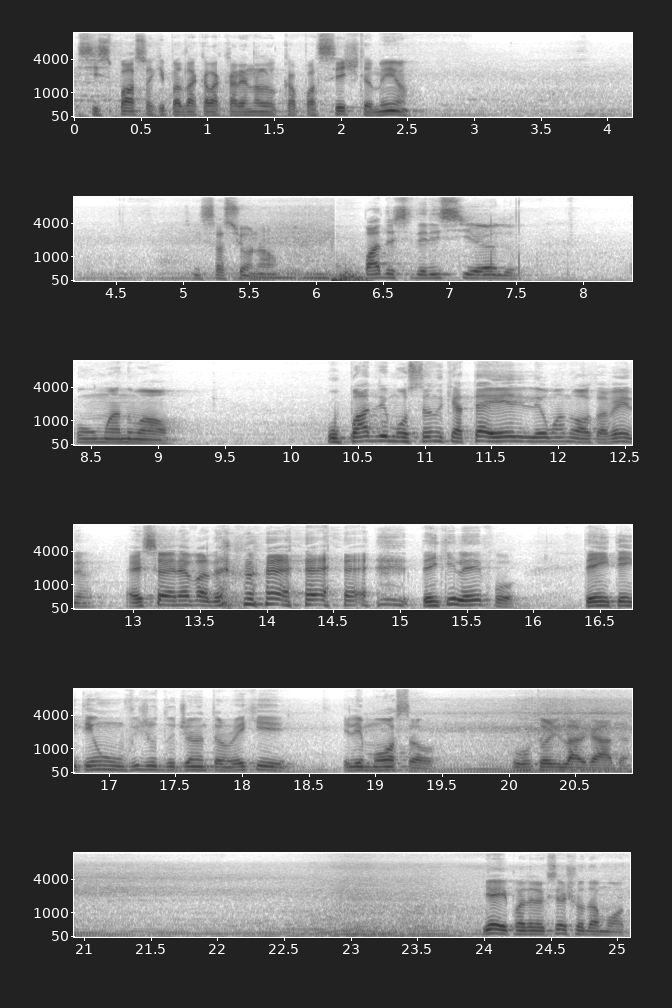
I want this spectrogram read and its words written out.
Esse espaço aqui para dar aquela carenada no capacete também, ó. Sensacional. O padre se deliciando com o manual. O padre mostrando que até ele leu o manual, tá vendo? É isso aí, né, padre? tem que ler, pô. Tem, tem, tem um vídeo do Jonathan Ray que ele mostra ó, o rotor de largada. E aí, Padre, o que você achou da moto?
